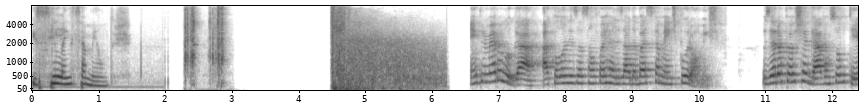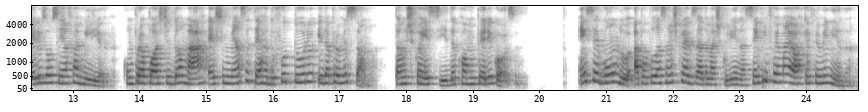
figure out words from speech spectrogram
e silenciamentos. Em primeiro lugar, a colonização foi realizada basicamente por homens. Os europeus chegavam solteiros ou sem a família, com o propósito de domar esta imensa terra do futuro e da promissão, tão desconhecida como perigosa. Em segundo, a população escravizada masculina sempre foi maior que a feminina,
